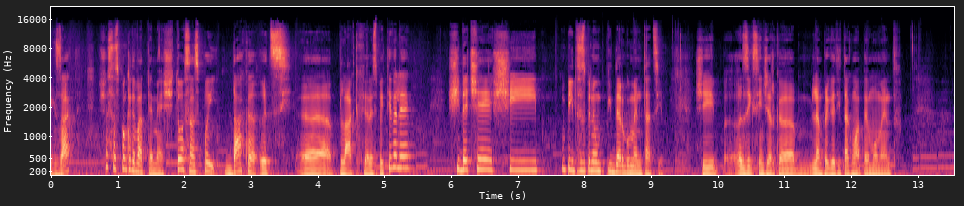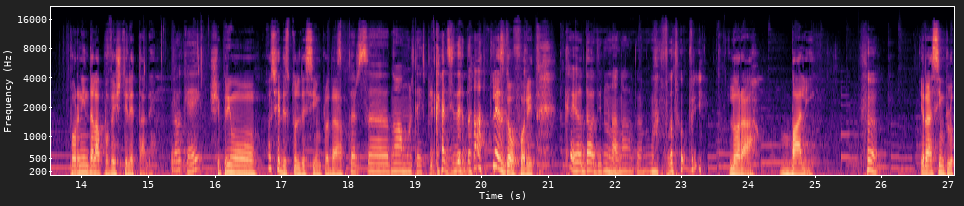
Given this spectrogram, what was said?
Exact. Și o să spun câteva teme și tu o să-mi spui dacă îți uh, plac respectivele și de ce și un pic, să spunem, un pic de argumentație. Și uh, zic sincer că le-am pregătit acum pe moment, pornind de la poveștile tale. Ok. Și primul o să fie destul de simplu, dar... Sper să nu am multe explicații de dat. Let's go for it. Că eu dau din una în alta, nu mă pot opri. Lora, Bali. Era simplu.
